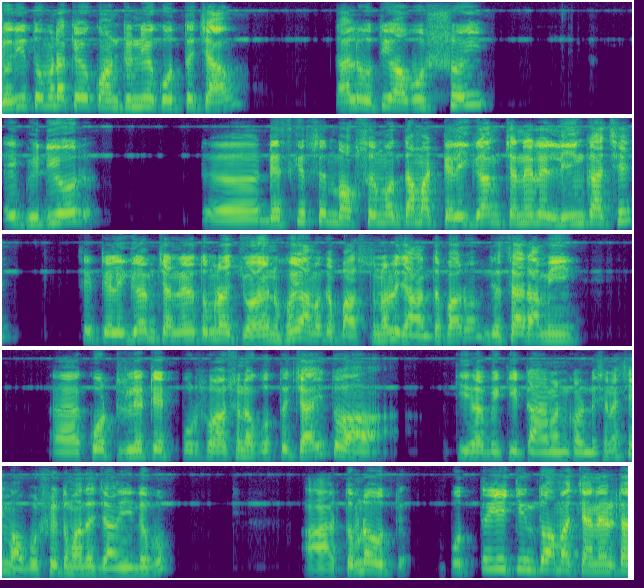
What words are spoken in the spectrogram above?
যদি তোমরা কেউ কন্টিনিউ করতে চাও, তাহলে অতি অবশ্যই এই ভিডিওর ডেসক্রিপশন বক্সের মধ্যে আমার টেলিগ্রাম চ্যানেলের লিঙ্ক আছে। সেই টেলিগ্রাম চ্যানেলে তোমরা জয়েন হয়ে আমাকে পার্সোনালি জানাতে পারো যে, স্যার, আমি কোর্ট রিলেটেড পড়াশোনা করতে চাই, তো কীভাবে কী টার্ম অ্যান্ড কন্ডিশন আছে, আমি অবশ্যই তোমাদের জানিয়ে দেবো। আর তোমরা প্রত্যেকেই কিন্তু আমার চ্যানেলটা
